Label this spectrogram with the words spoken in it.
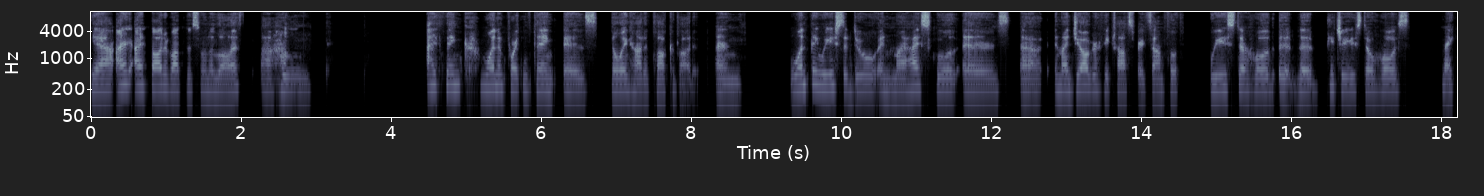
Yeah, I, I thought about this one a lot. Um, I think one important thing is knowing how to talk about it. And one thing we used to do in my high school is uh, in my geography class, for example, we used to hold, uh, the teacher used to host like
